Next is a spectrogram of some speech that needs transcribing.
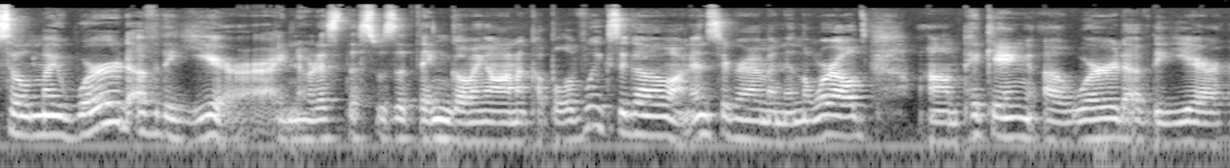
so my word of the year i noticed this was a thing going on a couple of weeks ago on instagram and in the world um, picking a word of the year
